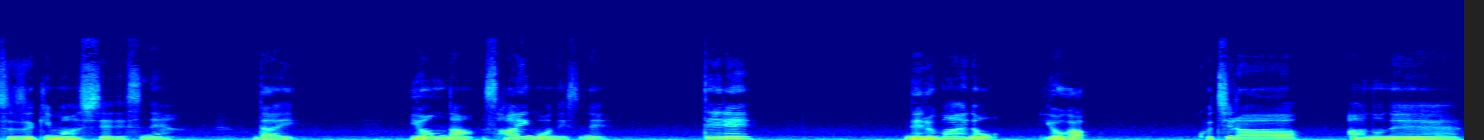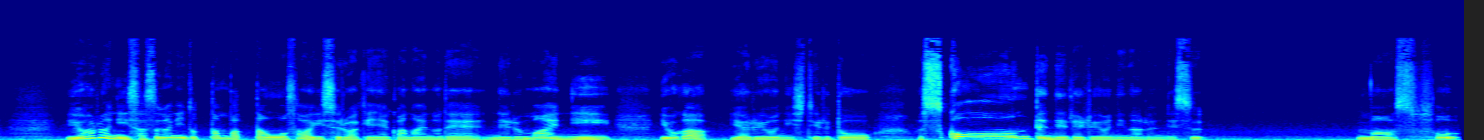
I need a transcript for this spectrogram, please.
続きましてですね。第4弾最後ですね。でれ寝る前のヨガ。こちらあのね夜にさすがにドッタンバッタン大騒ぎするわけにはいかないので寝る前にヨガやるようにしてるとスコーンって寝れるようになるんです。まあそ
